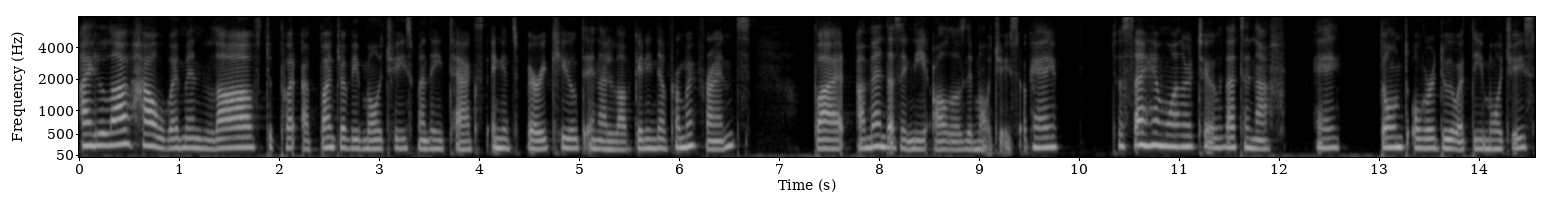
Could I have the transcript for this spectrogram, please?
I love how women love to put a bunch of emojis when they text, and it's very cute, and I love getting them from my friends. But a man doesn't need all those emojis, okay? Just send him one or two, that's enough, okay? Don't overdo it with the emojis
